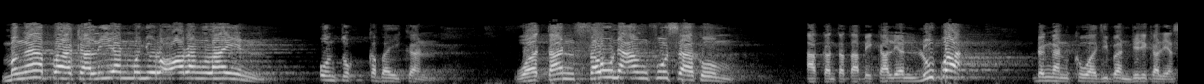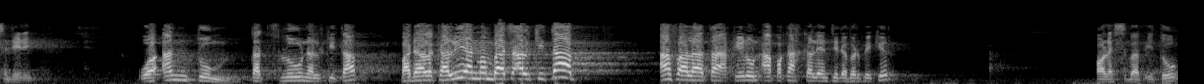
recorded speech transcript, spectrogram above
Mengapa kalian menyuruh orang lain untuk kebaikan. Wa tansawna anfusakum. Akan tetapi kalian lupa dengan kewajiban diri kalian sendiri. Wa antum tatlunal kitab padahal kalian membaca Alkitab. Afala taqilun? Apakah kalian tidak berpikir? Oleh sebab itu,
